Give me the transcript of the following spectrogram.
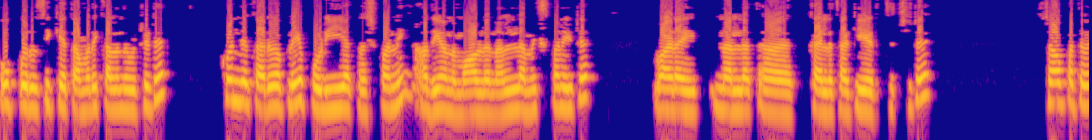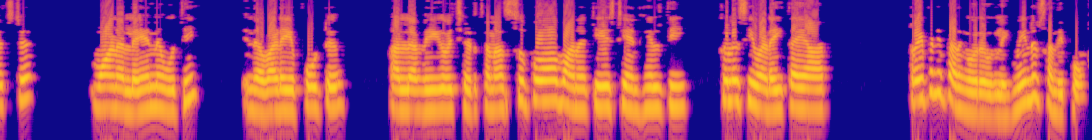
உப்பு ருசிக்கு ஏற்ற மாதிரி கலந்து விட்டுட்டு கொஞ்சம் கருவேப்பிலையை பொடியா க்ரஷ் பண்ணி அதையும் அந்த மாவில் நல்லா மிக்ஸ் பண்ணிட்டு வடை நல்லா த- கையில தட்டி எடுத்து வச்சுட்டு ஸ்டவ் பற்ற வச்சுட்டு வானல்ல எண்ணெய் ஊற்றி இந்த வடையை போட்டு நல்லா வேக வச்சு எடுத்தோம்னா சூப்பர்பான டேஸ்டி அண்ட் ஹெல்த்தி துளசி வடை தயார். ட்ரை பண்ணி பாருங்க உறவுகளை. மீண்டும் சந்திப்போம்.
